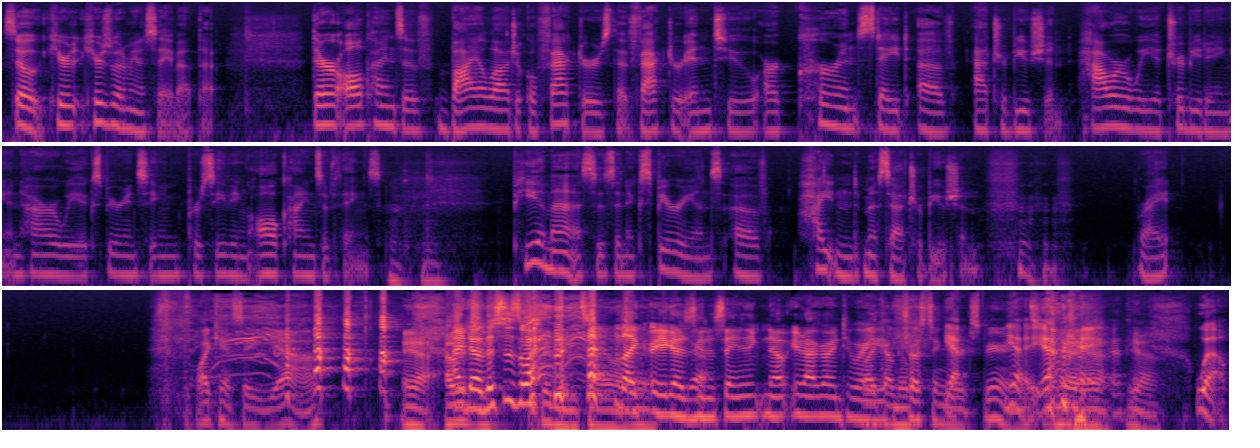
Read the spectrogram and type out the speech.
So here, here's what I'm going to say about that. There are all kinds of biological factors that factor into our current state of attribution. How are we attributing and how are we experiencing, perceiving all kinds of things? Mm-hmm. PMS is an experience of heightened misattribution, right? Well, I can't say yeah. Yeah. I, was know this is what. like, are you guys Yeah. going to say anything? No, you're not going to. Are like you? I'm trusting yeah. your experience. Yeah, yeah, Yeah, okay, yeah, okay. yeah. Well,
